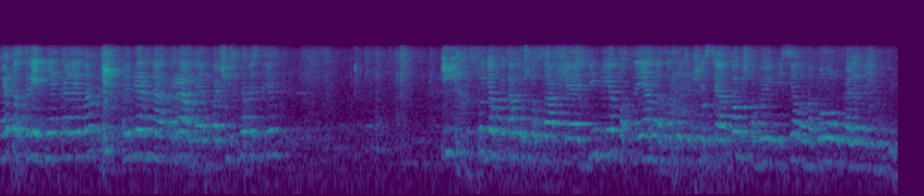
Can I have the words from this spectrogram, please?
это среднее колено, примерно равное по численности. И, судя по тому, что сообщает Библия, постоянно заботившийся о том, чтобы им не село на голову колено Иуды.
